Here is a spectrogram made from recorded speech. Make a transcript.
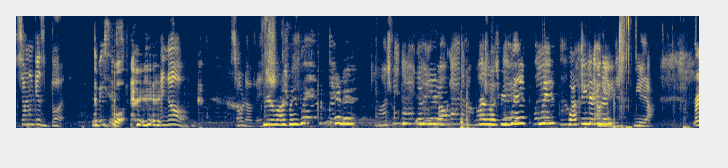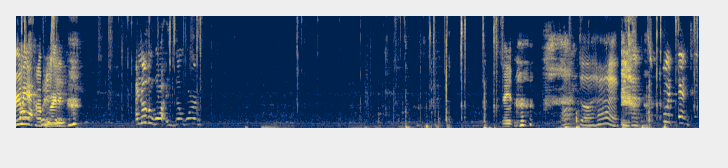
Someone gets butt. The butt. I know. Sort of it. Now watch me whip. Da-da-da. Watch me now. Oh, God, Now watch me whip, whip. Watch me now. Okay, just yeah. We're gonna get What is copyrighted. I know the wa- the word. Dang it. What the heck? Tent. Tent.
